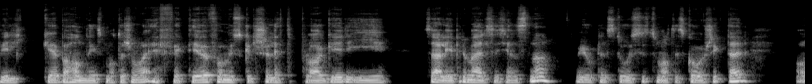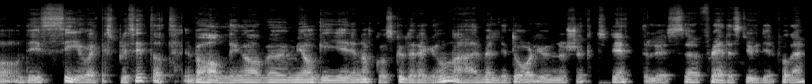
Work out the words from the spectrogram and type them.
hvilke behandlingsmåter som var effektive for muskel-skjelettplager i særlig i primærhelsetjenestene. Vi har gjort en stor systematisk oversikt der. Og de sier jo eksplisitt at behandling av myalgier i nakke- og skulderregionen er veldig dårlig undersøkt. De etterlyser flere studier på det.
